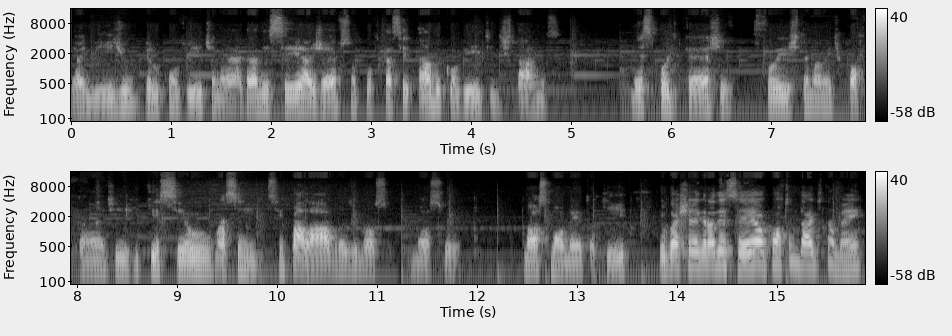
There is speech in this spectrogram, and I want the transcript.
e a Emílio pelo convite, né, agradecer a Jefferson por ter aceitado o convite de estarmos nesse podcast foi extremamente importante, enriqueceu, assim, sem palavras, o nosso, nosso, nosso momento aqui. Eu gostaria de agradecer a oportunidade também,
